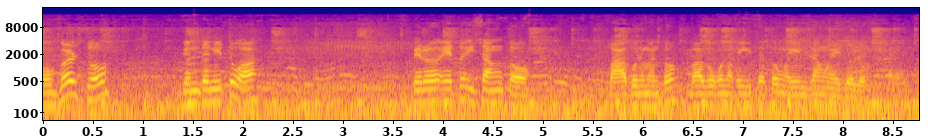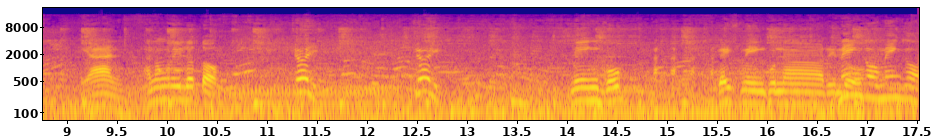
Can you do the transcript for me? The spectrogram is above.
Oh, girls, oh. Ganda nito, ah. Pero ito isang to. Bago naman to. Bago ko nakikita to. Ngayon lang, mga idol, oh. Yan. Anong relo to? Joy! Joy! Mango. guys, mango na relo. Mango, mango.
